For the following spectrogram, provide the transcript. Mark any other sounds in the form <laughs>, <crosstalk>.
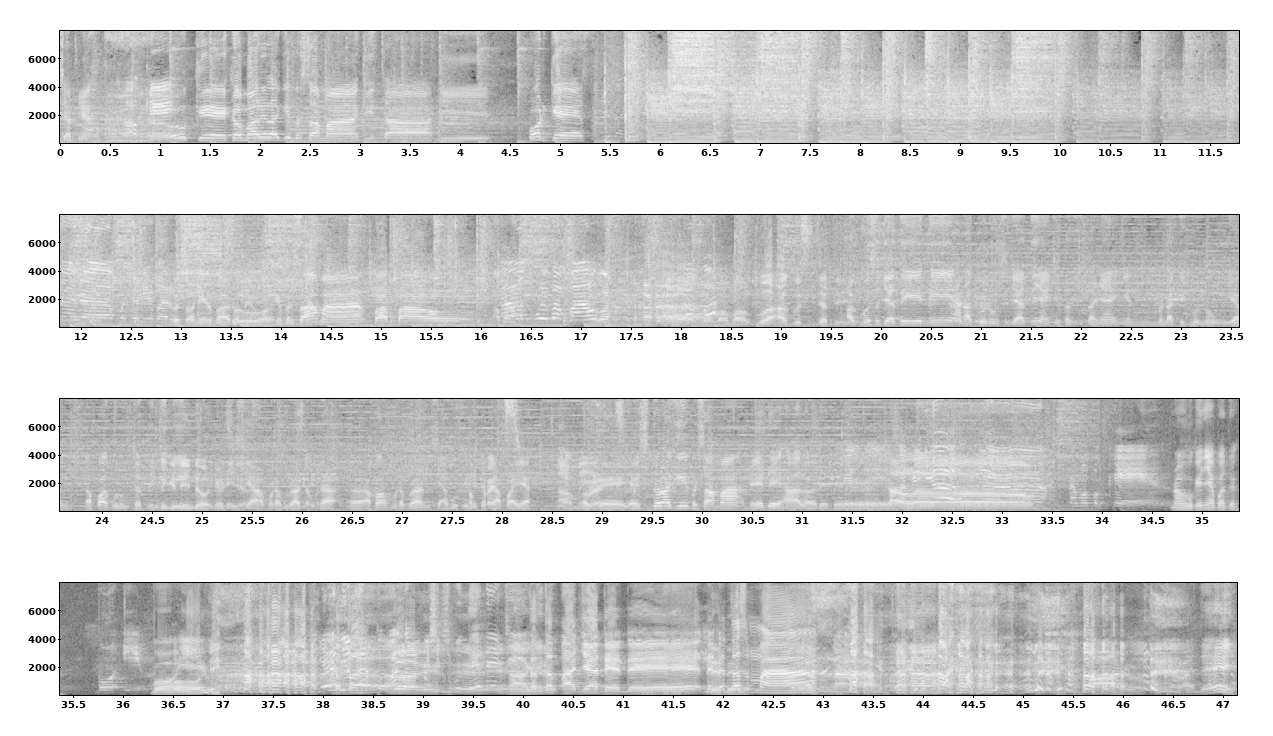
Siap ya? Oke. Oke, kembali lagi bersama kita di podcast. Kita baru. Personil baru. Oke, bersama Bapau. Apa? gue Bapau. Apa? Bapak gua Agus Sejati. Agus Sejati ini anak gunung sejati yang cita-citanya ingin mendaki gunung yang apa gunung tertinggi Tinggi di Indonesia. Indonesia. Mudah-mudahan kita eh, apa mudah-mudahan si Agus ini tercapai ya. Amin. Oke, yang satu lagi bersama Dede. Halo Dede. Halo. Tapi dia punya nama beken. Nama bukannya apa tuh? Boim. Boim. <laughs> Tapi masih disebut Dede. Nah, gitu. Tetap aja Dede. Dede. Dede tuh semangat. <laughs> Nah, gitu. Aduh, kacau anjing.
